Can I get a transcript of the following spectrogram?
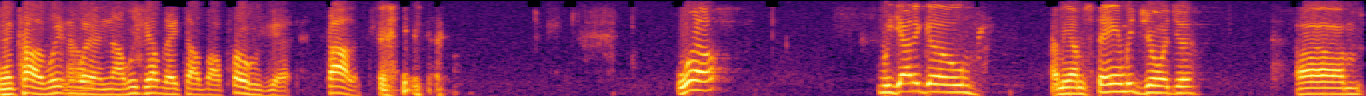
In college, we, oh. well, no, we definitely talk about pros yet. College. well, we got to go. I mean, I'm staying with Georgia. Um,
